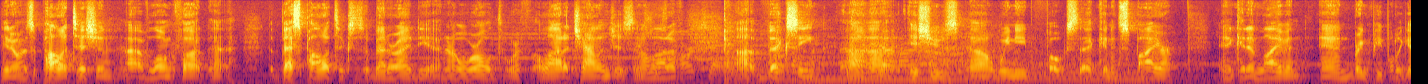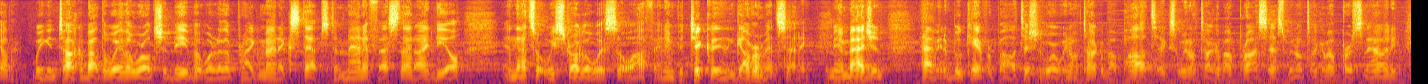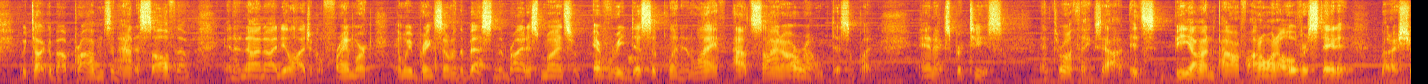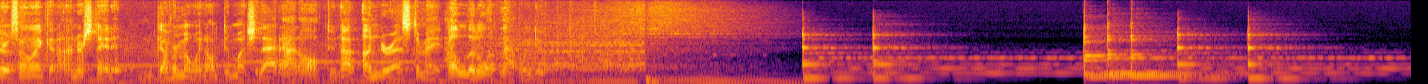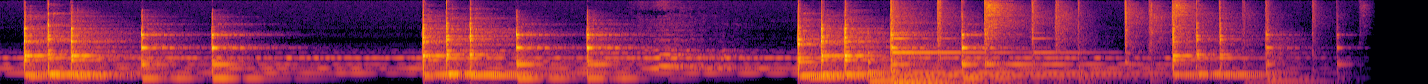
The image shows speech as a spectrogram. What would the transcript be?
You know, as a politician, I've long thought uh, the best politics is a better idea. And in a world with a lot of challenges and a lot of uh, vexing uh, issues, uh, we need folks that can inspire and can enliven and bring people together. We can talk about the way the world should be, but what are the pragmatic steps to manifest that ideal? And that's what we struggle with so often, and particularly in the government setting. I mean, imagine having a boot camp for politicians where we don't talk about politics, we don't talk about process, we don't talk about personality, we talk about problems and how to solve them in a non-ideological framework, and we bring some of the best and the brightest minds from every discipline in life outside our realm of discipline and expertise and throw things out. It's beyond powerful. I don't want to overstate it, but I sure as hell ain't going to understate it. In government, we don't do much of that at all. Do not underestimate how little of that we do.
